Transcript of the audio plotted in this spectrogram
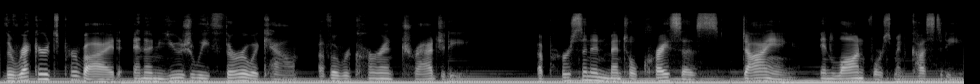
The records provide an unusually thorough account of a recurrent tragedy a person in mental crisis dying in law enforcement custody.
